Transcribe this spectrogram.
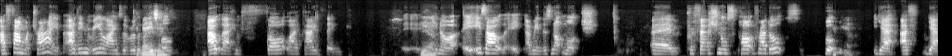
I've found my tribe. I didn't realise there were other Amazing. people out there who thought like I think. Yeah. You know, it is out. It, I mean, there's not much um, professional support for adults, but. Yeah yeah, I've yeah,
